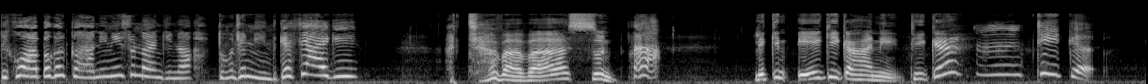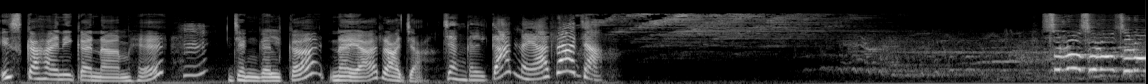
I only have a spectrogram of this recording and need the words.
देखो आप अगर कहानी नहीं सुनाएँगी ना तो मुझे नींद कैसे आएगी? अच्छा बाबा सुन। हाँ, लेकिन एक ही कहानी ठीक है? हम्म, ठीक है। इस कहानी का नाम है हम्म, जंगल का नया राजा। जंगल का नया राजा। सुनो सुनो सुनो।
